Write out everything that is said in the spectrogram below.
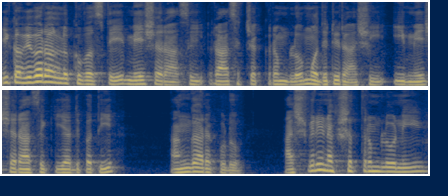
ఇక వివరాల్లోకి వస్తే మేషరాశి రాశిచక్రంలో మొదటి రాశి. ఈ మేషరాశికి అధిపతి అంగారకుడు. అశ్విని నక్షత్రంలోని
